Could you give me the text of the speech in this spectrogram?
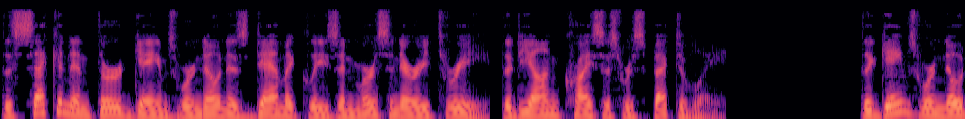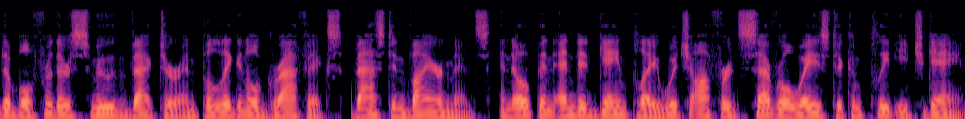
The second and third games were known as Damocles and Mercenary 3, the Dion Crisis respectively. The games were notable for their smooth vector and polygonal graphics, vast environments, and open-ended gameplay which offered several ways to complete each game.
